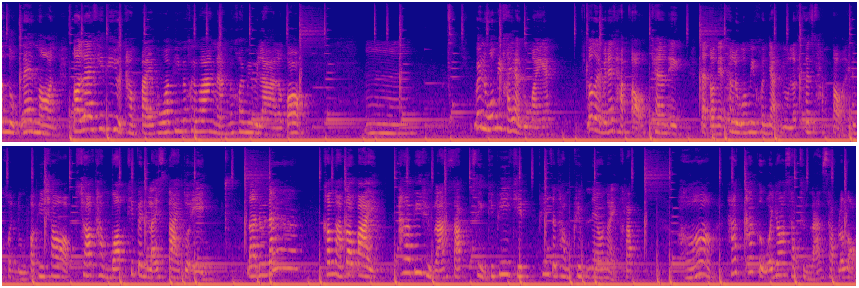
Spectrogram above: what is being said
สนุกแน่นอน ตอนแรกที่พี่หยุดทำไป เพราะว่าพี่ไม่ค่อยว่างนะ ไม่ค่อยมีเวลาแล้วก็อืมไม่รู้ว่ามีใครอยากดูไหมไงก็เลยไม่ได้ทำต่อแค่นั้นเอง แต่ตอนนี้ถ้ารู้ว่ามีคนอยากดูแล้วก็จะทำต่อให้ทุกคนดูเพราะพี่ชอบ ชอบทำวอล์กที่เป็นไลฟ์สไตล์ตัวเองรอดูนะ คำถามต่อไป ถ้าพี่ถึงร้านซับสิ่งที่พี่คิด พี่จะทำคลิปแนวไหนครับฮะถ้าถ้าเกิดว่ายอดซับถึงล้านซับแล้วหรอ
